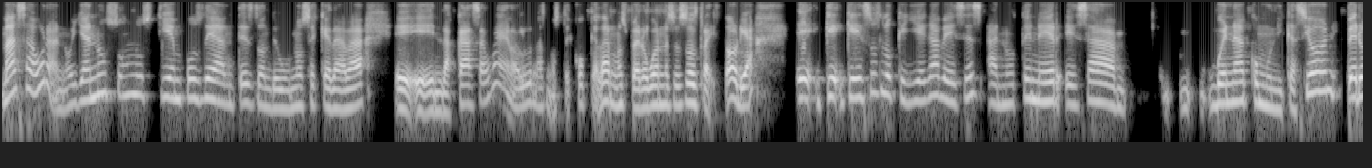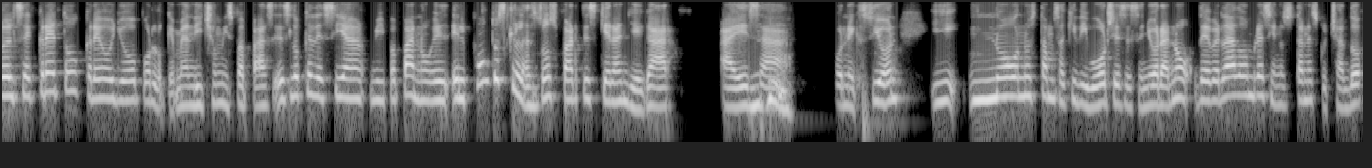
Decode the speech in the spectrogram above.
Más ahora, ¿no? Ya no son los tiempos de antes donde uno se quedaba eh, en la casa, bueno, algunas nos tocó quedarnos, pero bueno, eso es otra historia eh, que, eso es lo que llega a veces a no tener esa buena comunicación, pero el secreto, creo yo, por lo que me han dicho mis papás, es lo que decía mi papá, ¿no? El, el punto es que las dos partes quieran llegar a esa conexión y no, no estamos aquí divorcios, señora, no, de verdad, hombres, si nos están escuchando,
